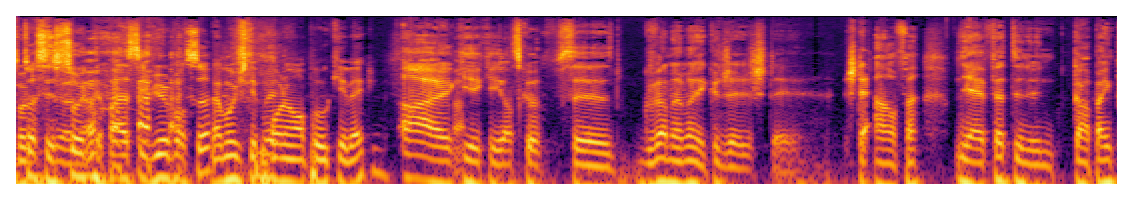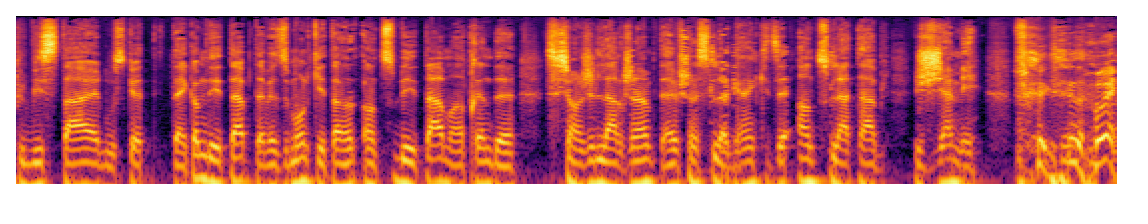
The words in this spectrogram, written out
pas toi, c'est sûr que t'es pas assez vieux pour ça. Bah moi j'étais probablement pas au Québec. là. Ah, ok, ok. En tout cas, c'est le gouvernement, écoute, j'étais j'étais enfant. Il avait fait une, une campagne publicitaire où ce que t'avais comme des tables, t'avais du monde qui était en, en dessous des tables en train de s'échanger de l'argent, puis t'avais juste un slogan qui disait en dessous de la table, jamais. ouais.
